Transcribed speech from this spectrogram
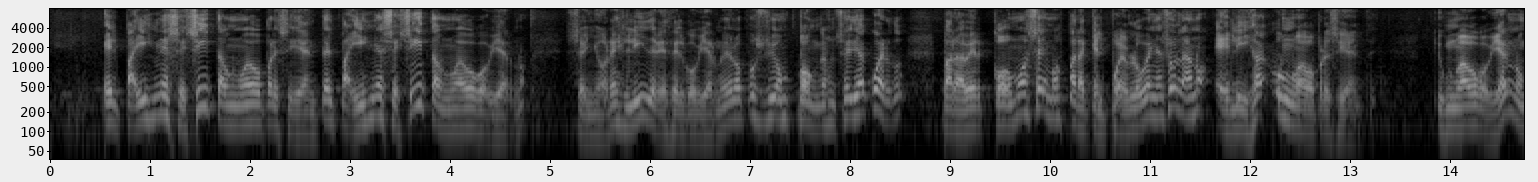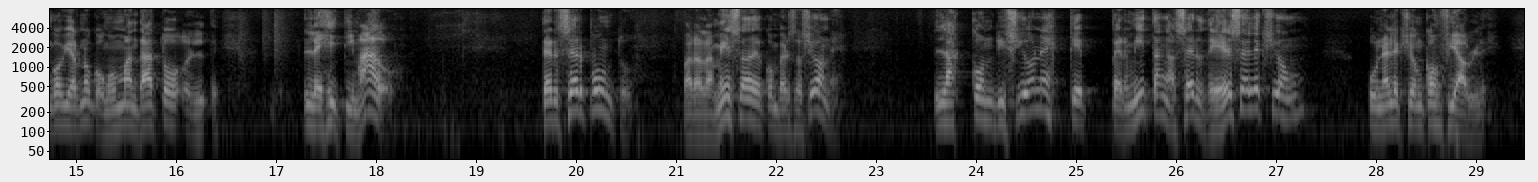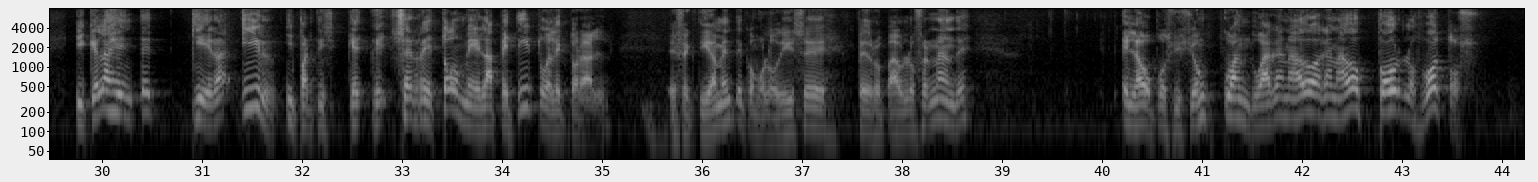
El país necesita un nuevo presidente, el país necesita un nuevo gobierno. Señores líderes del gobierno y de la oposición, pónganse de acuerdo para ver cómo hacemos para que el pueblo venezolano elija un nuevo presidente. Y un nuevo gobierno, un gobierno con un mandato legitimado Tercer punto, para la mesa de conversaciones, las condiciones que permitan hacer de esa elección una elección confiable y que la gente quiera ir y que, que se retome el apetito electoral. Efectivamente, como lo dice Pedro Pablo Fernández, en la oposición cuando ha ganado, ha ganado por los votos.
